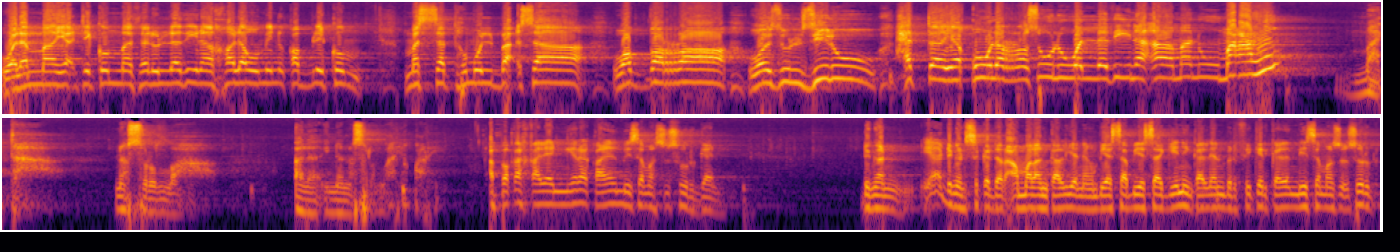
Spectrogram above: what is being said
Walamma ya'tikum mathalul ladzina khalau min qablikum مستهم البأساء والضراء وزلزلوا حتى يقول الرسول والذين آمنوا معه متى نصر الله ألا إن نصر الله قريب Apakah kalian ngira kalian bisa masuk surga? Dengan ya dengan sekedar amalan kalian yang biasa-biasa gini kalian berpikir kalian bisa masuk surga.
